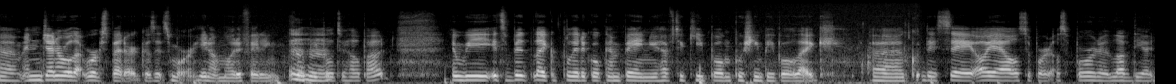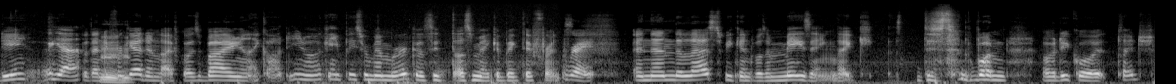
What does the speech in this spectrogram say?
Um, in general that works better because it's more you know motivating for Mm-hmm. people to help out and we it's a bit like a political campaign you have to keep on pushing people like uh, they say oh yeah i'll support i'll support i love the idea Yeah. but then they forget and life goes by and you're like oh you know can you please remember because it does make a big difference Right. and then the last weekend was amazing. Like this one, what do you call it? Pledge.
